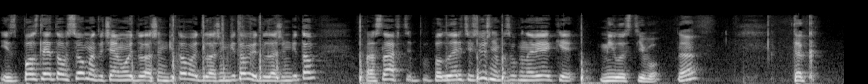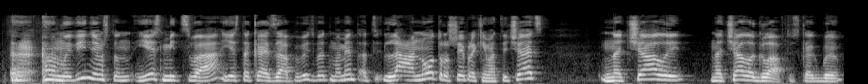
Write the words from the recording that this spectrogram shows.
И после этого всего мы отвечаем «Ой, Дулашем Китов, ой, Дулашем Китов, ой, Дулашем Китов». Прославьте, поблагодарите Всевышнего, поскольку навеки милость его. Да? Так мы видим, что есть мецва, есть такая заповедь в этот момент лаанот рошей праким, отвечать началы, начало глав, то есть как бы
